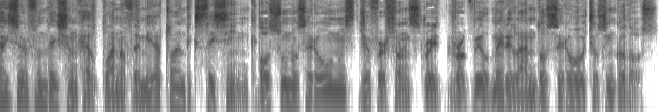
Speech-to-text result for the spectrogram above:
Kaiser Foundation Health Plan of the Mid-Atlantic Stay Inc. 2101 East Jefferson Street, Rockville, Maryland 20852.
